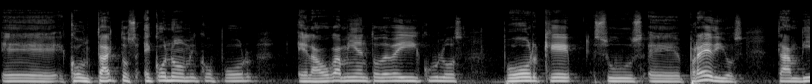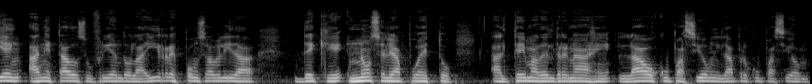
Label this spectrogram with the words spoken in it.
eh, contactos económicos por el ahogamiento de vehículos, porque sus predios también han estado sufriendo la irresponsabilidad de que no se le ha puesto al tema del drenaje la ocupación y la preocupación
